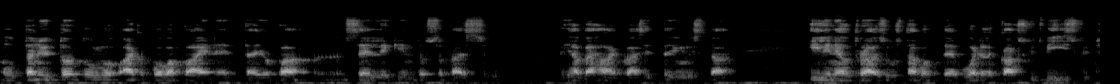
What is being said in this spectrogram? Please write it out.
Mutta nyt on tullut aika kova paine, että jopa Sellikin tuossa taisi ihan vähän aikaa sitten julistaa hiilineutraalisuustavoitteen vuodelle 2050,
